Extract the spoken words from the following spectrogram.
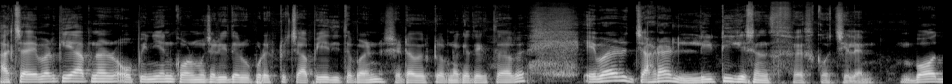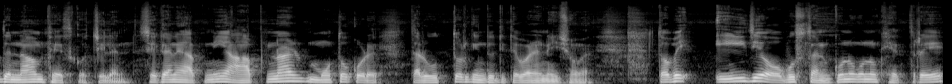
আচ্ছা এবার কি আপনার ওপিনিয়ন কর্মচারীদের উপর একটু চাপিয়ে দিতে পারেন? সেটাও একটু আপনাকে দেখতে হবে। এবার যারা লিটিগেশন ফেস করছিলেন, বদ নাম ফেস করছিলেন, সেখানে আপনি আপনার মতো করে তার উত্তর কিন্তু দিতে পারেন এই সময়। তবে এই যে অবস্থান, কোনো কোনো ক্ষেত্রে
